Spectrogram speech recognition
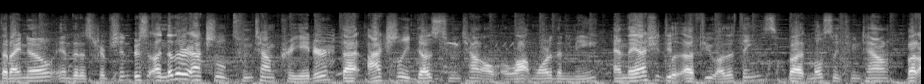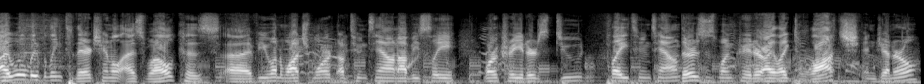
that I know in the description. There's another actual Toontown creator that actually does Toontown a, a lot more than me, and they actually do a few other things, but mostly Toontown. But I will leave a link to their channel as well, because uh, if you want to watch more of Toontown, obviously more creators do play Toontown. There's this one creator I like to watch in general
